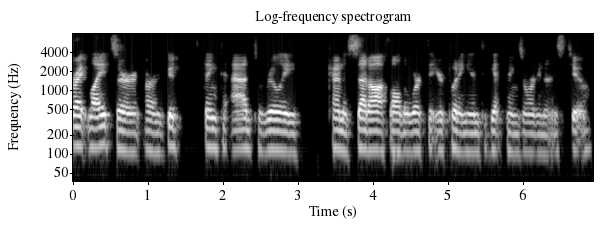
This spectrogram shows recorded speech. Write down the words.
bright lights are are a good thing to add to really kind of set off all the work that you're putting in to get things organized too.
